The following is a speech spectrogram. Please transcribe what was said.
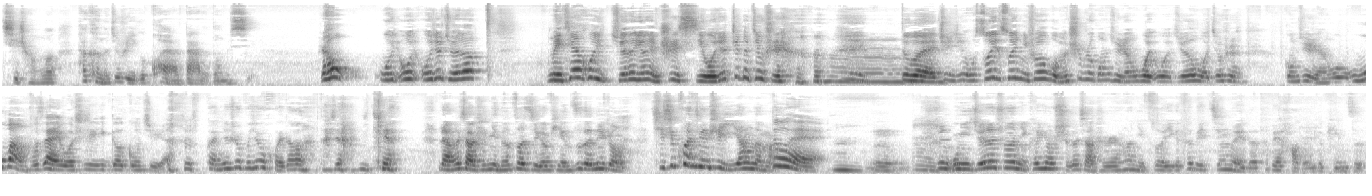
启程了，它可能就是一个快而大的东西。然后我我我就觉得每天会觉得有点窒息。我觉得这个就是 对，这就所以所以你说我们是不是工具人？我我觉得我就是。工具人，我无往不在，我是一个工具人。感觉这不就回到了大家一天两个小时你能做几个瓶子的那种，其实困境是一样的嘛？对，嗯嗯嗯，就你觉得说你可以用十个小时，然后你做一个特别精美的、特别好的一个瓶子，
